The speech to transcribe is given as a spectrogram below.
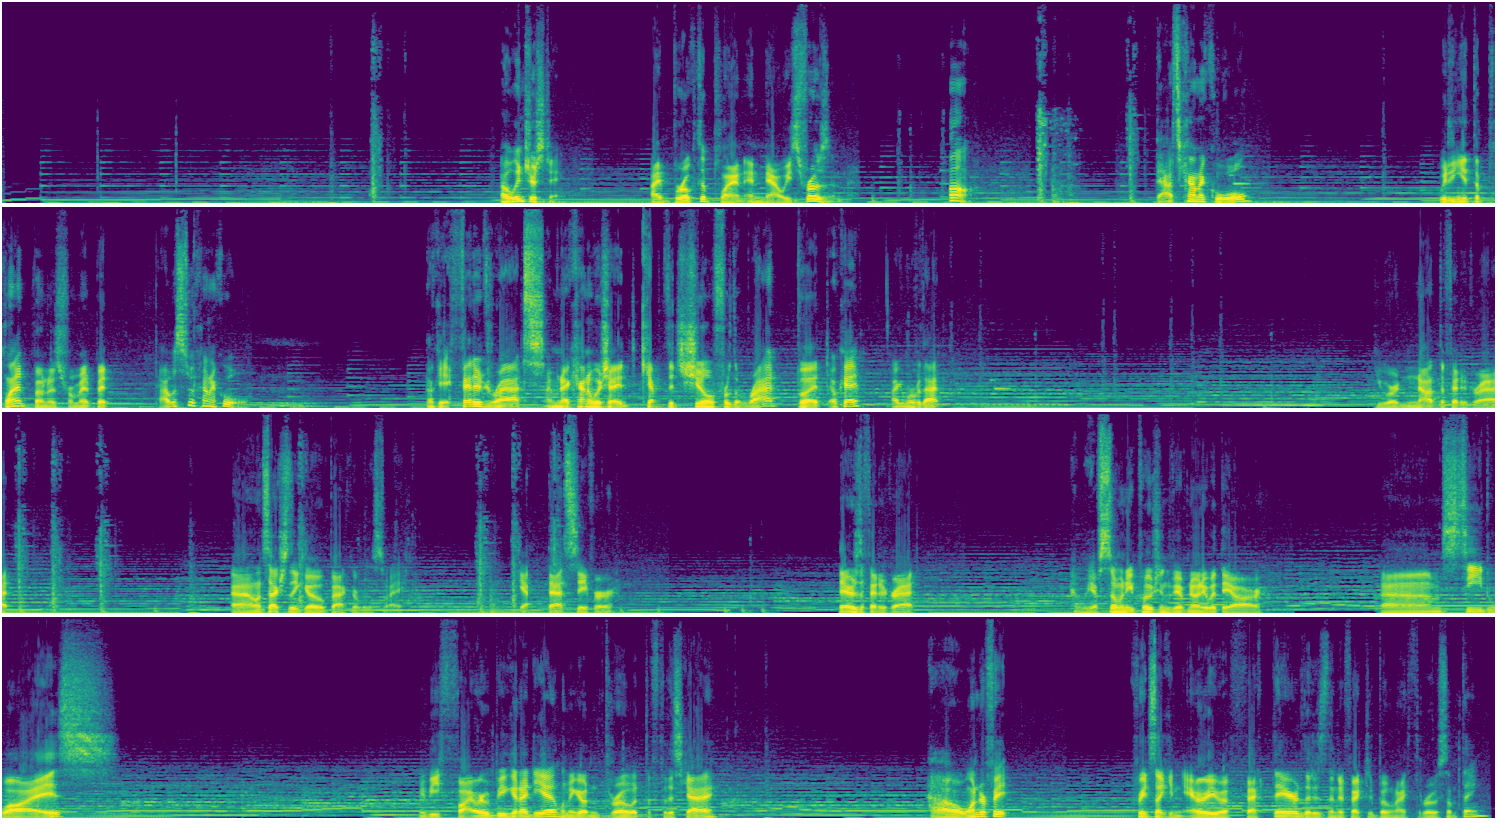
Oh, interesting. I broke the plant and now he's frozen. Huh. That's kind of cool. We didn't get the plant bonus from it, but that was still kind of cool. Okay, fetid rat. I mean, I kind of wish I had kept the chill for the rat, but okay. I can remember that. You are not the fetid rat. Uh, let's actually go back over this way. Yeah, that's safer. There's a fetid rat. And we have so many potions, we have no idea what they are. Um, seed-wise... Maybe fire would be a good idea. Let me go ahead and throw it for this guy. Oh, I wonder if it creates like an area of effect there that is then affected by when I throw something.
